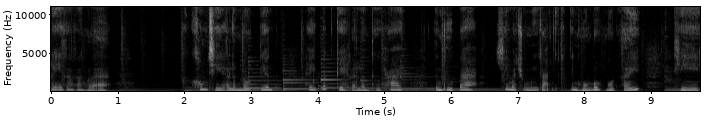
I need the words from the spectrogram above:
lẽ ra rằng là không chỉ là lần đầu tiên hay bất kể là lần thứ hai, lần thứ ba khi mà chúng mình gặp những cái tình huống đột ngột ấy, thì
